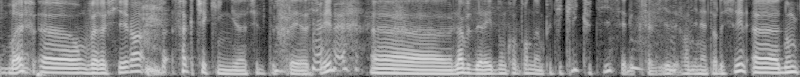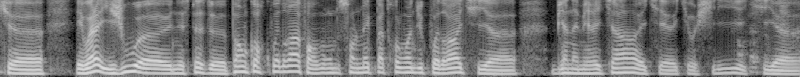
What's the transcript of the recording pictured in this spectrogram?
Bon, Bref, euh, on vérifiera. Fa- Fact-checking, s'il te plaît, Cyril. Euh, là, vous allez donc entendre un petit cliquetis, c'est le clavier de l'ordinateur de Cyril. Euh, donc, euh, et voilà, il joue euh, une espèce de pas encore quadra. Enfin, on sent le mec pas trop loin du quadra, qui euh, bien américain, et qui, euh, qui est au Chili et qui euh,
